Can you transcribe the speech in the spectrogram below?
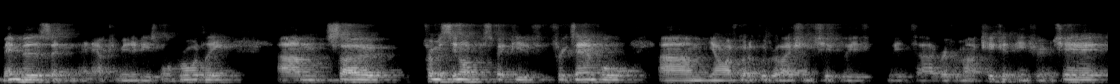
members and, and our communities more broadly. Um, so from a synod perspective, for example, um, you know, I've got a good relationship with, with uh, Reverend Mark Kickett, interim chair,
